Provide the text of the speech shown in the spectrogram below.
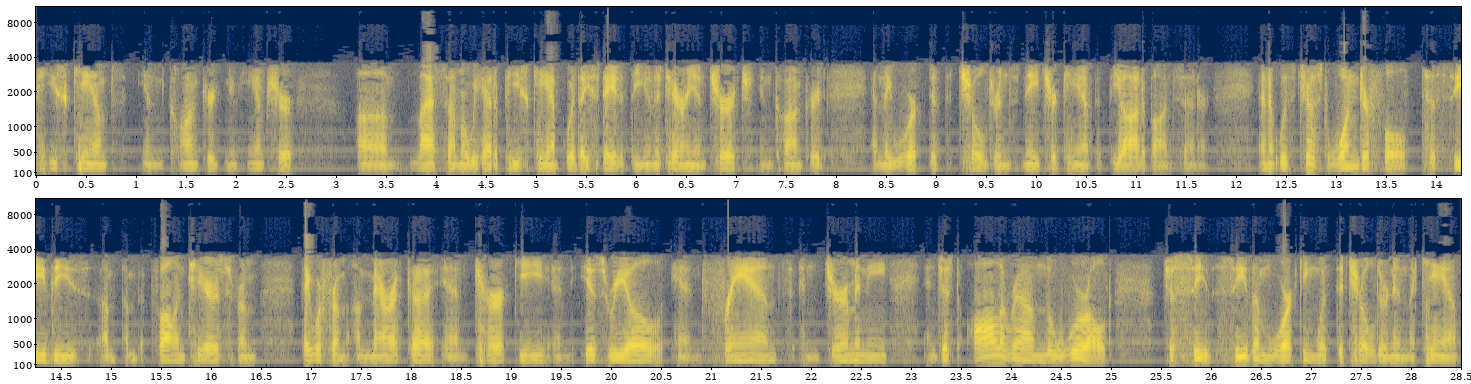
peace camps in Concord, New Hampshire. Um, last summer we had a peace camp where they stayed at the Unitarian Church in Concord and they worked at the Children's Nature Camp at the Audubon Center. And it was just wonderful to see these um, um, volunteers from, they were from America and Turkey and Israel and France and Germany and just all around the world just see see them working with the children in the camp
